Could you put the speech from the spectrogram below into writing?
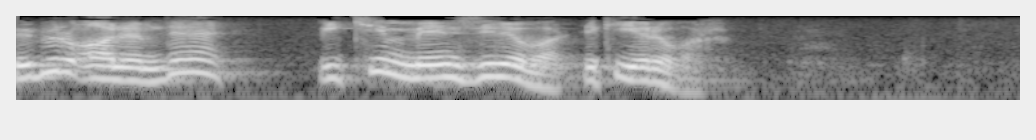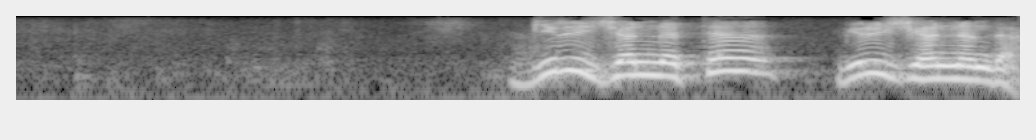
öbür alemde iki menzili var, iki yeri var. Biri cennette, biri cehennemde.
